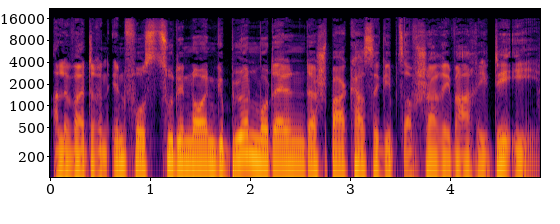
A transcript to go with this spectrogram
Alle weiteren Infos zu den neuen Gebührenmodellen der Sparkasse gibt's auf charivari.de.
